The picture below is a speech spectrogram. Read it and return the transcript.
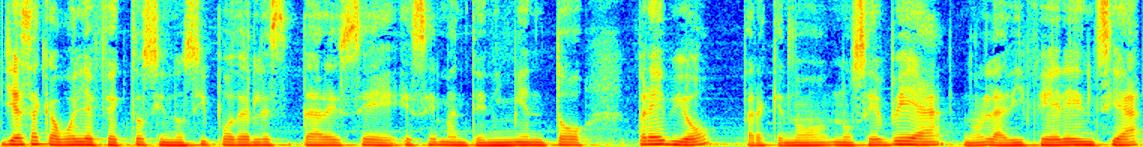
ya se acabó el efecto, sino sí poderles dar ese, ese mantenimiento previo para que no, no se vea ¿no? la diferencia.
